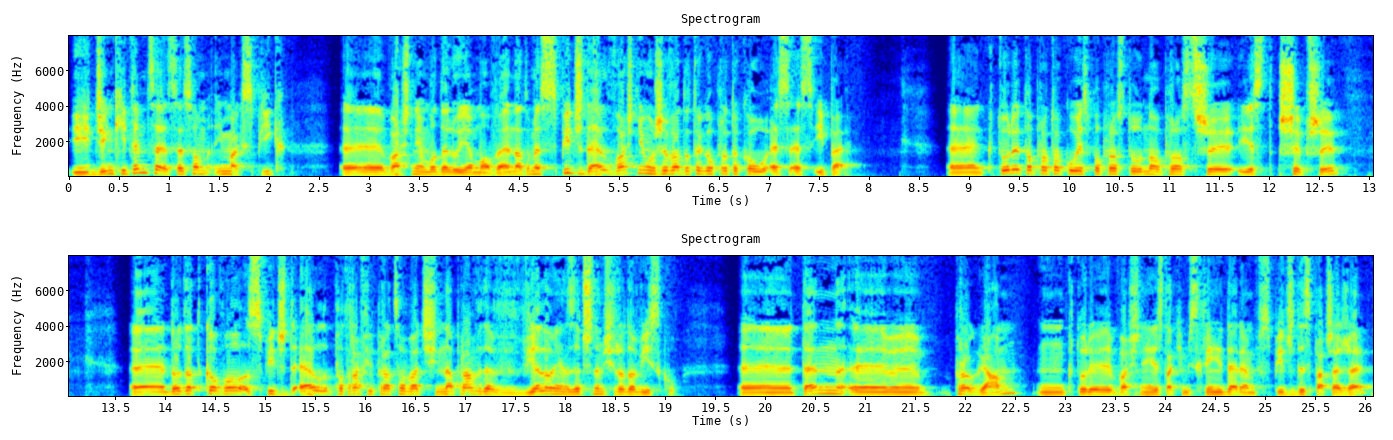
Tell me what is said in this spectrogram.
I dzięki tym CSS-om Emacs Speak właśnie modeluje mowę, natomiast SpeechDel właśnie używa do tego protokołu SSIP. E, który to protokół jest po prostu no, prostszy, jest szybszy. E, dodatkowo SpeechDL potrafi pracować naprawdę w wielojęzycznym środowisku. E, ten program, który właśnie jest takim screenreaderem w Speech Dispatcherze,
